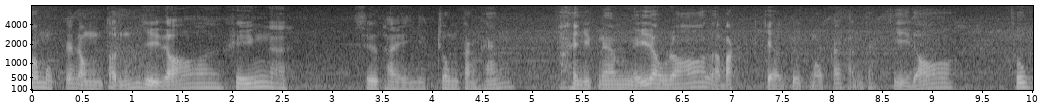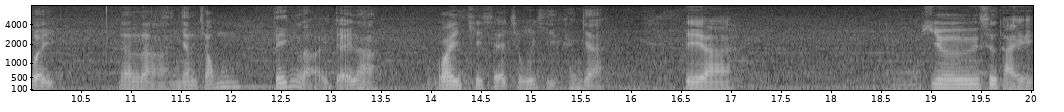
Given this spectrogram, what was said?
có một cái đồng tĩnh gì đó khiến ờ, sư thầy Nhật Trung Tần Hán và Nhật Nam nghĩ đâu đó là bắt chợt được một cái khoảnh khắc gì đó thú vị. Nên là nhanh chóng tiến lợi để là quay chia sẻ cho quý vị khán giả. Thì à, như sư thầy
